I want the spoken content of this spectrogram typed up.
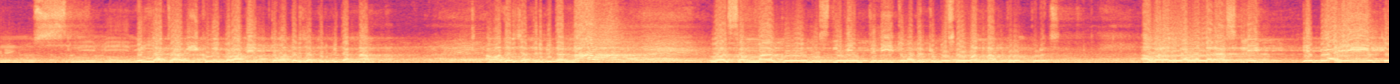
المسلمين ملة أبيكم إبراهيم তোমাদের জাতির পিতার নাম আমাদের জাতির পিতার নাম। তিনি নামকরণ আসলিম। ইব্রাহিম,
